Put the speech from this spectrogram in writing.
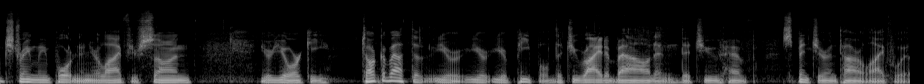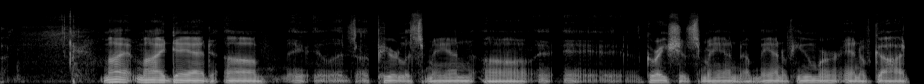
extremely important in your life. Your son, your Yorkie. Talk about the your your your people that you write about and that you have spent your entire life with. My my dad uh, was a peerless man, uh, a gracious man, a man of humor and of God,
